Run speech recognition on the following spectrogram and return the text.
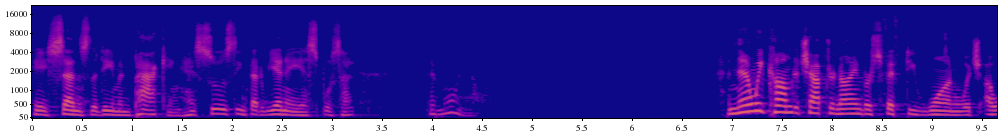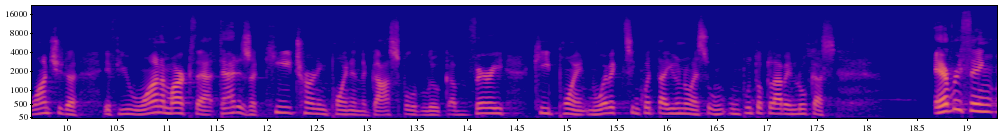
He sends the demon packing. Jesús interviene y expulsa el demonio. And then we come to chapter 9, verse 51, which I want you to, if you want to mark that, that is a key turning point in the Gospel of Luke, a very key point. 951 es un, un punto clave en Lucas. Everything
